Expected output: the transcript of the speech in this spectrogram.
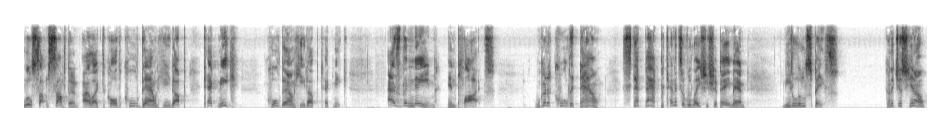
little something something I like to call the cool down heat up technique. Cool down heat up technique. as the name implies, we're going to cool it down. Step back, pretend it's a relationship. Hey, man, need a little space. Gonna just, you know,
